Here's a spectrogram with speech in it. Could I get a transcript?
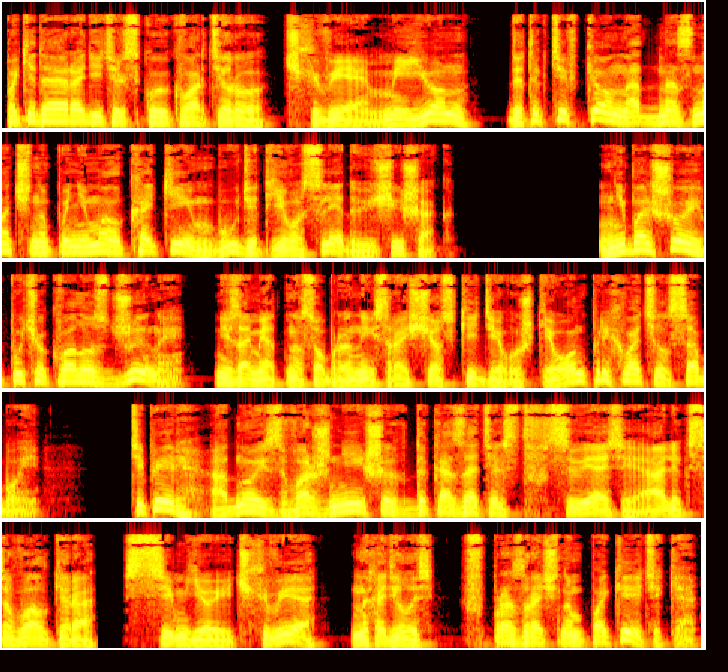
Покидая родительскую квартиру Чхве Мион, детектив Кён однозначно понимал, каким будет его следующий шаг. Небольшой пучок волос Джины, незаметно собранный с расчески девушки, он прихватил с собой. Теперь одно из важнейших доказательств связи Алекса Валкера с семьей Чхве находилось в прозрачном пакетике,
